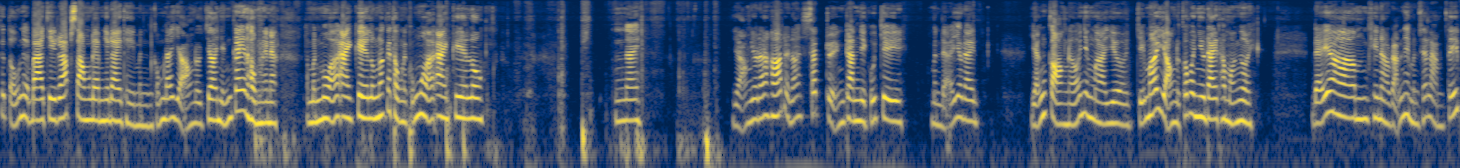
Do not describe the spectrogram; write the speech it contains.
cái tủ này ba chi ráp xong đem vô đây thì mình cũng đã dọn đồ chơi những cái thùng này nè. Là mình mua ở ai kia luôn đó cái thùng này cũng mua ở ai kia luôn. Đây. Dọn vô đó hết rồi đó. Sách truyện tranh gì của chi mình để vô đây. Vẫn còn nữa nhưng mà vừa chỉ mới dọn được có bao nhiêu đây thôi mọi người. Để uh, khi nào rảnh thì mình sẽ làm tiếp.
